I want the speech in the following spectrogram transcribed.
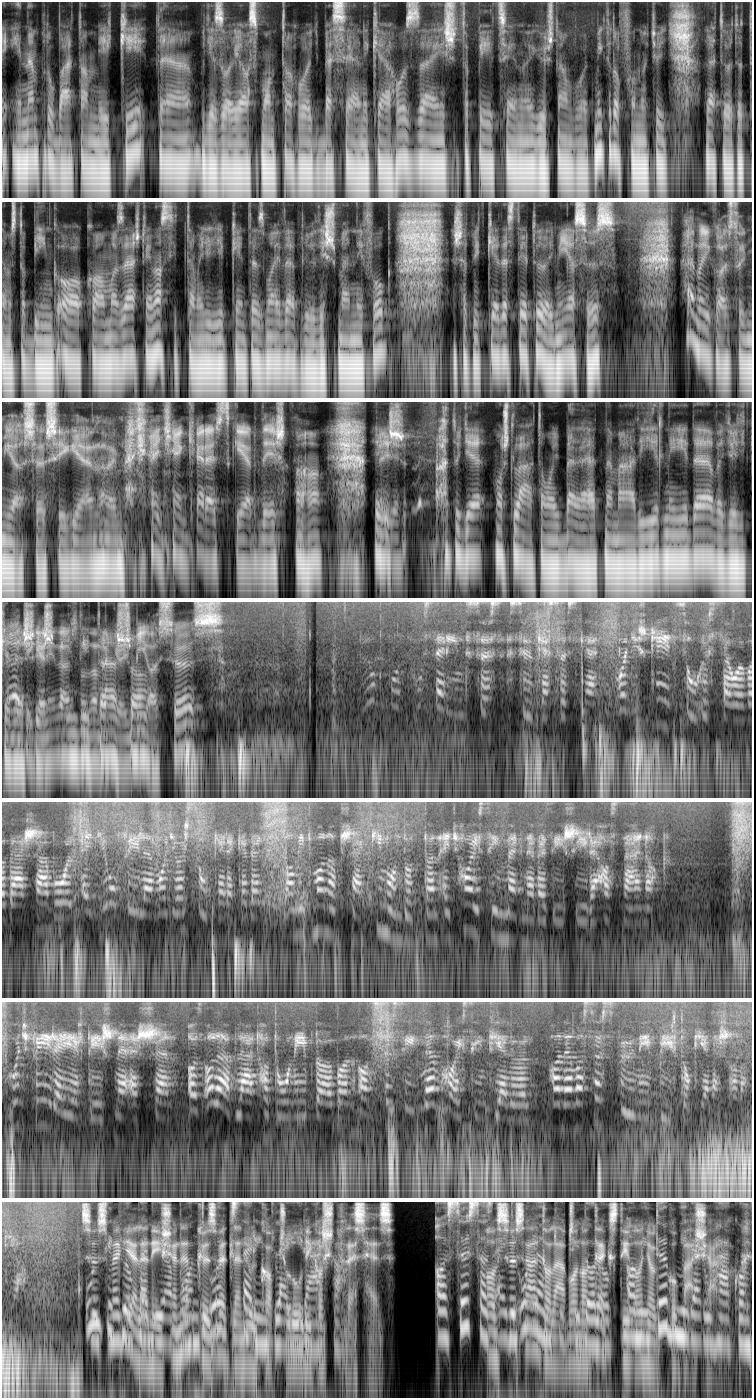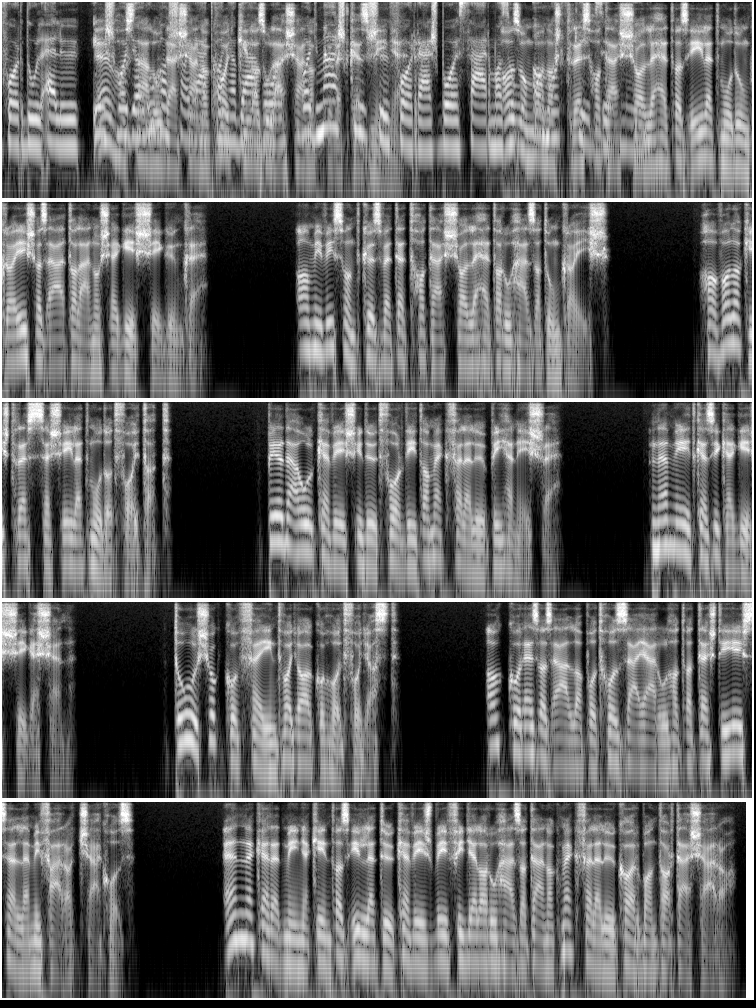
én nem próbáltam még ki, de ugye Zoli azt mondta, hogy beszélni kell hozzá, és itt a PC-n mégis nem volt mikrofon, úgyhogy letöltöttem ezt a Bing alkalmazást. Én azt hittem, hogy egyébként ez majd webről is menni fog. És hát mit kérdeztél tőle, hogy mi a szösz? Hát mondjuk azt, hogy mi a szösz, igen, hogy egy ilyen keresztkérdést. Aha. És hát ugye most látom, hogy be lehetne már írni ide, vagy egy keresés hát igen, én indítása. Mondom neki, hogy mi a szösz, szösz szőke szöszke, vagyis két szó összeolvadásából egy jóféle magyar szó kerekedett, amit manapság kimondottan egy hajszín megnevezésére használnak. Hogy félreértés ne essen, az alább látható népdalban a szöszi nem hajszínt jelöl, hanem a szösz főnév birtokjeles alakja. Szösz megjelenése nem közvetlenül kapcsolódik a stresszhez. A szösz az A egy olyan általában kicsi a dolog, textil ami többnyire ruhákon fordul elő, és hogy a ruha saját anyagából, vagy más külső forrásból származó, Azonban a stressz hatással lehet az életmódunkra és az általános egészségünkre. Ami viszont közvetett hatással lehet a ruházatunkra is. Ha valaki stresszes életmódot folytat. Például kevés időt fordít a megfelelő pihenésre. Nem étkezik egészségesen. Túl sok koffeint vagy alkoholt fogyaszt. Akkor ez az állapot hozzájárulhat a testi és szellemi fáradtsághoz. Ennek eredményeként az illető kevésbé figyel a ruházatának megfelelő karbantartására.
